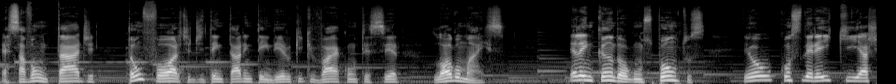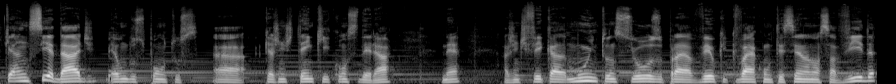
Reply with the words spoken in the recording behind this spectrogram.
essa vontade tão forte de tentar entender o que, que vai acontecer logo mais? Elencando alguns pontos, eu considerei que acho que a ansiedade é um dos pontos ah, que a gente tem que considerar, né? A gente fica muito ansioso para ver o que vai acontecer na nossa vida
